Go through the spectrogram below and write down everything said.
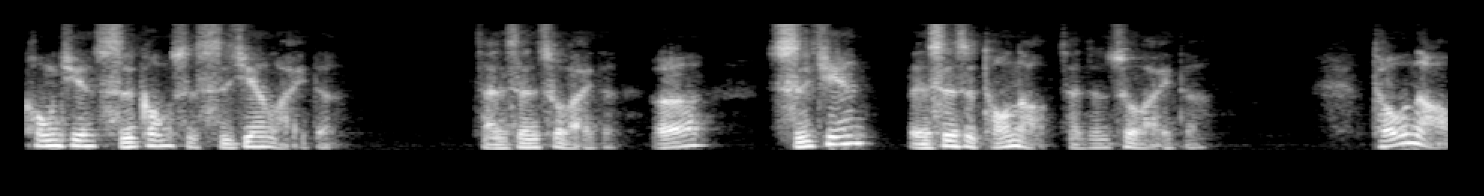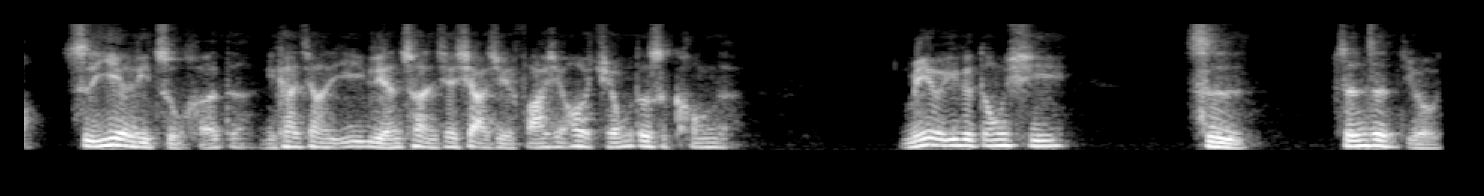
空间时空是时间来的，产生出来的，而时间本身是头脑产生出来的，头脑是业力组合的。你看，这样一连串接下去，发现哦，全部都是空的，没有一个东西是真正有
